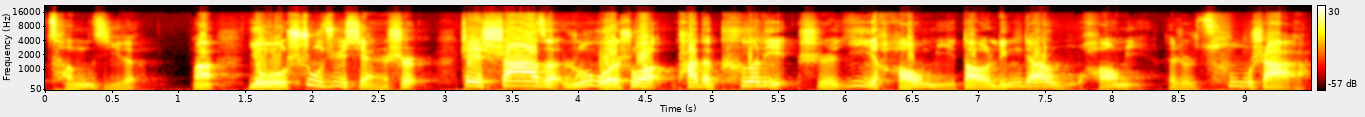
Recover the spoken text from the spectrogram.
层级的啊，有数据显示，这沙子如果说它的颗粒是一毫米到零点五毫米，它就是粗沙啊，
